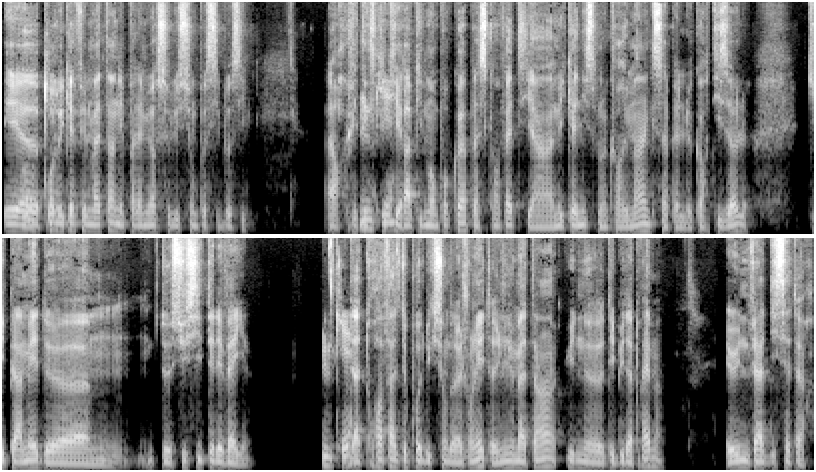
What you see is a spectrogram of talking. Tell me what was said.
Et euh, prendre le café le matin n'est pas la meilleure solution possible aussi. Alors, je vais t'expliquer rapidement pourquoi. Parce qu'en fait, il y a un mécanisme dans le corps humain qui s'appelle le cortisol qui permet de, de susciter l'éveil. Ok. Tu as trois phases de production de la journée. Tu as une le matin, une début d'après-midi et une vers 17h.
